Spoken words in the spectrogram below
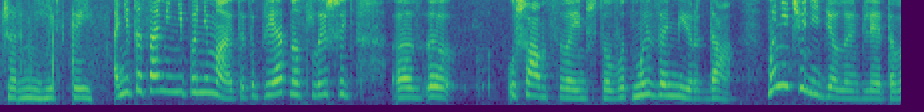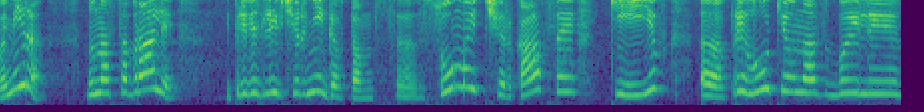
чернігівський. Они-то сами не понимают. Это приятно слышать э, з- э, ушам своим, что вот мы за мир, да. Мы ничего не делаем для этого мира, но нас собрали и привезли в Чернигов, там, с Сумы, Черкасы, Киев, э, Прилуки у нас были,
